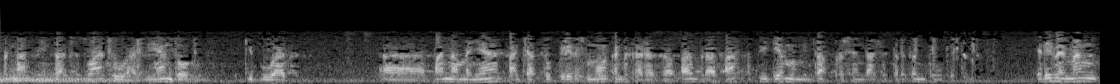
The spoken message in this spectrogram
pernah minta sesuatu artinya untuk dibuat eh, apa namanya pajak clear semua ke negara berapa berapa, tapi dia meminta persentase tertentu. Gitu. Jadi memang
